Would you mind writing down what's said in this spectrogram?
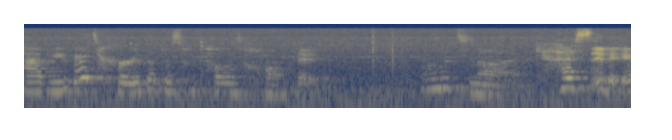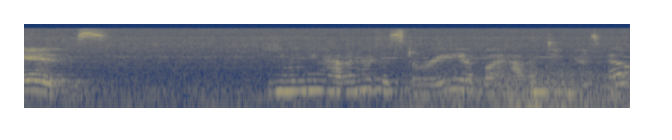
Have you guys heard that this hotel is haunted? No, it's not. Yes, it is. You mean you haven't heard the story of what happened 10 years ago?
